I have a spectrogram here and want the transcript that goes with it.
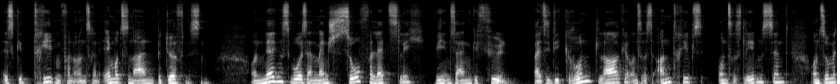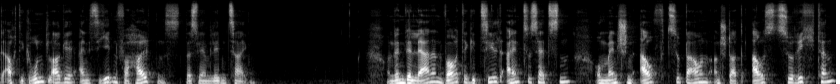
ist getrieben von unseren emotionalen Bedürfnissen. Und nirgendwo ist ein Mensch so verletzlich wie in seinen Gefühlen, weil sie die Grundlage unseres Antriebs, unseres Lebens sind und somit auch die Grundlage eines jeden Verhaltens, das wir im Leben zeigen. Und wenn wir lernen, Worte gezielt einzusetzen, um Menschen aufzubauen, anstatt auszurichten,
